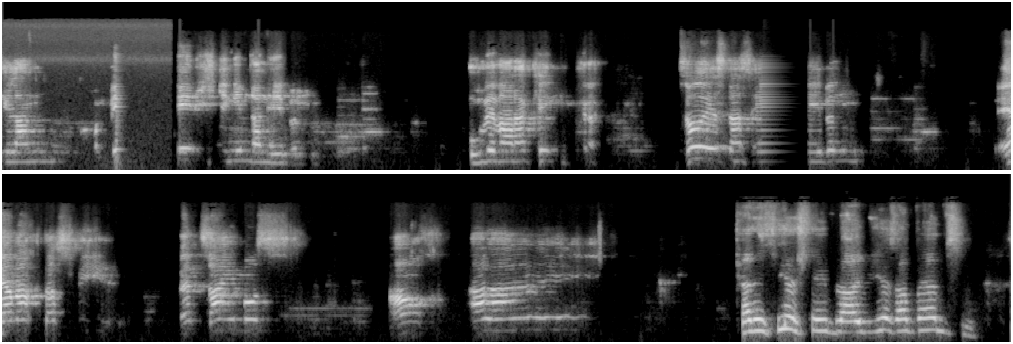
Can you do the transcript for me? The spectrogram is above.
gelang und wenig ging ihm daneben. Uwe war der King, so ist das eben. Er macht das Spiel, wenn sein muss, auch allein. Kann ich hier stehen bleiben? Hier ist am wärmsten.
